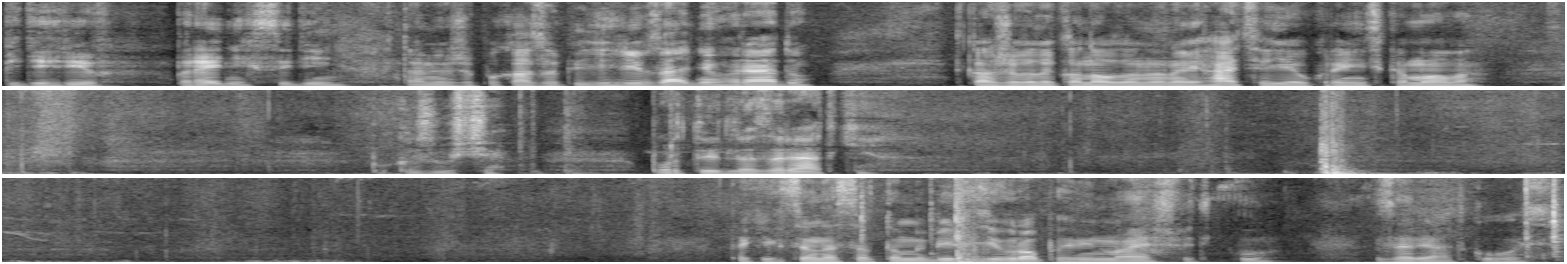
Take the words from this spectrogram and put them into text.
підігрів передніх сидінь, там я вже показував підігрів заднього ряду. Така вже велика оновлена навігація, є українська мова. Покажу ще порти для зарядки. Так як це у нас автомобіль з Європи, він має швидку зарядку. Ось.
